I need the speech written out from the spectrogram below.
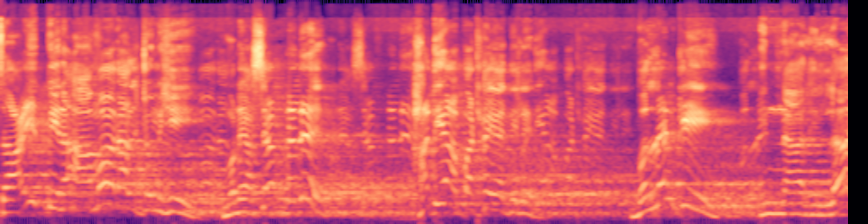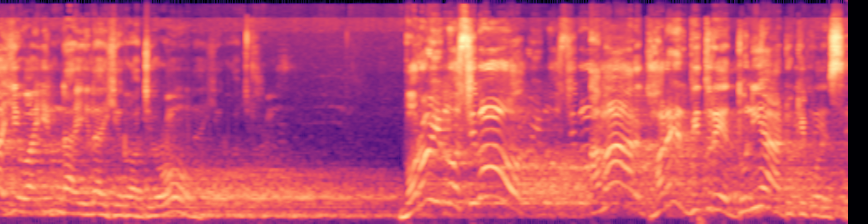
সাঈদ বিন আমর আল জুমহি মনে আছে আপনাদের? হাদিয়া পাঠাইয়া দিলেন। বললেন কি? ইন্না লিল্লাহি ওয়া ইন্না ইলাইহি রাজিউন। বড়ই মুসিবত। আমার ঘরের ভিতরে দুনিয়া ঢুকে পড়েছে।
